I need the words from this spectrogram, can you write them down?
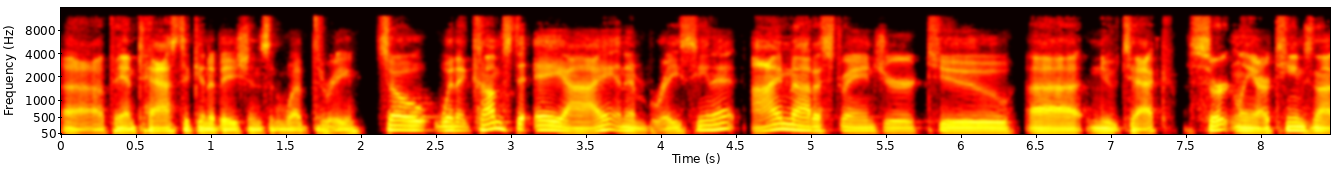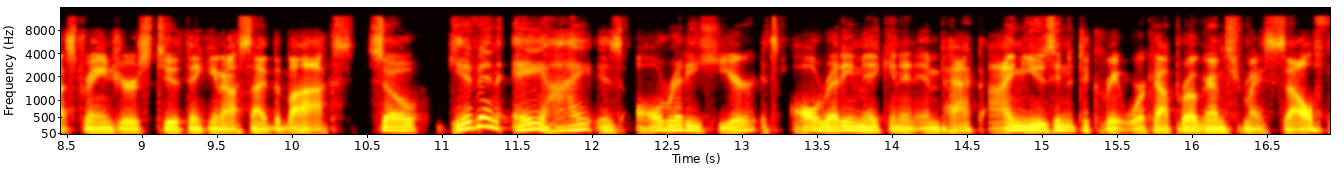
uh, fantastic innovations in Web3. So when it comes to AI and embracing it, I'm not a stranger to uh, new tech. Certainly, our team's not strangers to thinking outside the box. So given AI is already here, it's already making an impact. I'm using it to create workout programs for myself.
